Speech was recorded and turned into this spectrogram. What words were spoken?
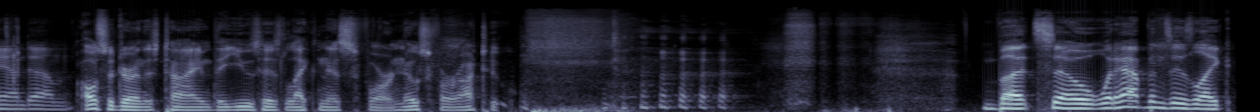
And um, Also during this time, they use his likeness for Nosferatu. but so what happens is like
